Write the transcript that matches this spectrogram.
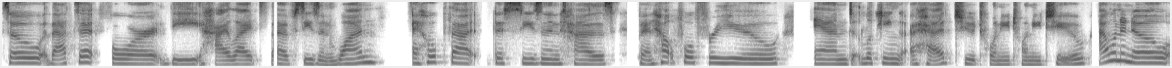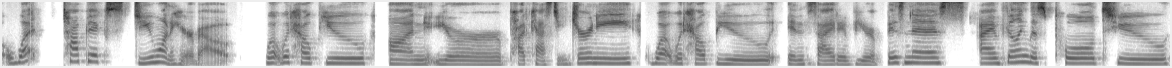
So that's it for the highlights of season one. I hope that this season has been helpful for you. And looking ahead to 2022, I want to know what topics do you want to hear about? What would help you on your podcasting journey? What would help you inside of your business? I'm feeling this pull to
